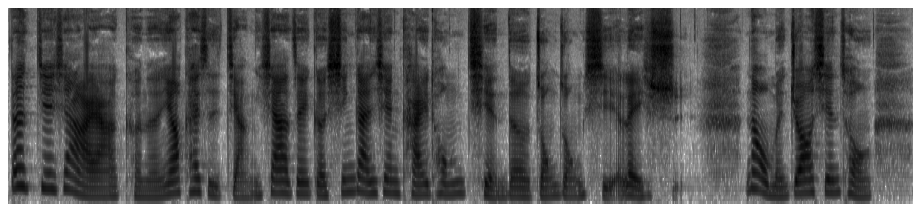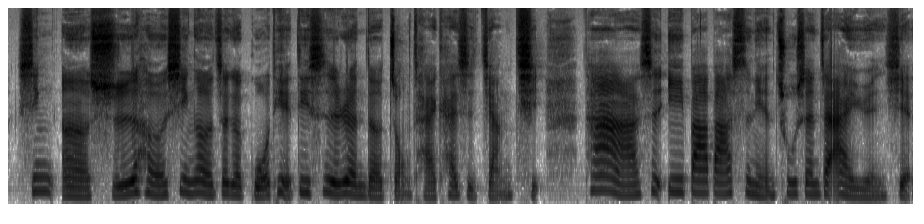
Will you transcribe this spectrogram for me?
但接下来啊，可能要开始讲一下这个新干线开通前的种种血泪史。那我们就要先从。新呃石和信二这个国铁第四任的总裁开始讲起，他啊是一八八四年出生在爱媛县，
